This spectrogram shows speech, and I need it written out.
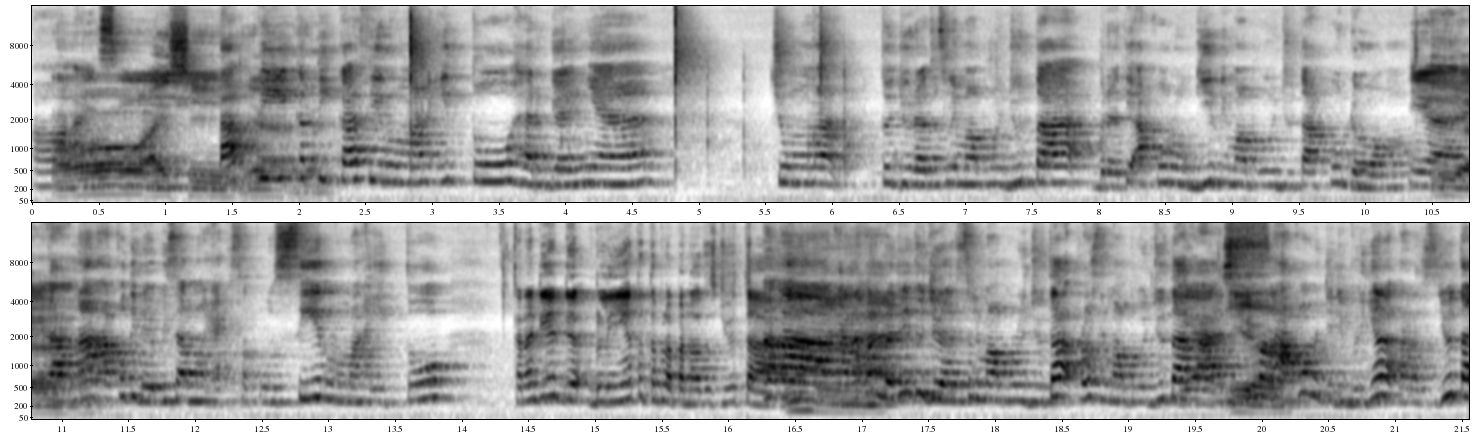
Oh, I see. Tapi Ya, ya. ketika si rumah itu harganya cuma 750 juta, berarti aku rugi 50 jutaku dong. Iya, iya. Karena aku tidak bisa mengeksekusi rumah itu Karena dia belinya tetap 800 juta. Ah, karena kan berarti 750 juta plus 50 juta kan. Yes. Jadi Iya. malah aku jadi belinya 800 juta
